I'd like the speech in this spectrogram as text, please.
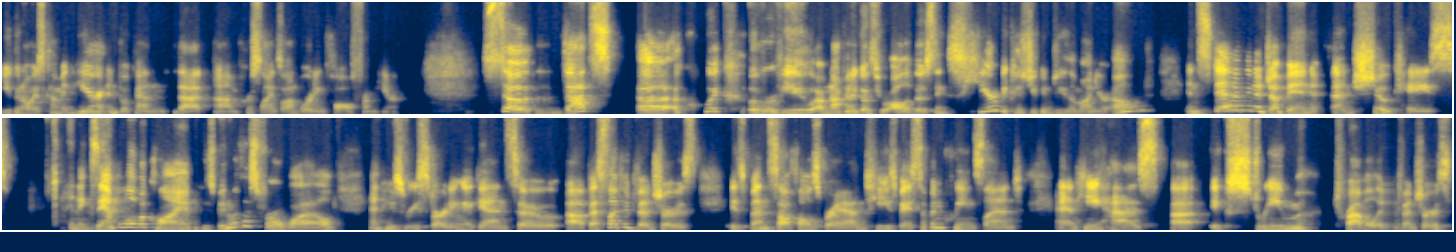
you can always come in here and book on that um, personalized onboarding call from here. So that's a, a quick overview. I'm not going to go through all of those things here because you can do them on your own. Instead, I'm going to jump in and showcase an example of a client who's been with us for a while and who's restarting again. So uh, Best Life Adventures is Ben Southall's brand. He's based up in Queensland and he has uh, extreme travel adventures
